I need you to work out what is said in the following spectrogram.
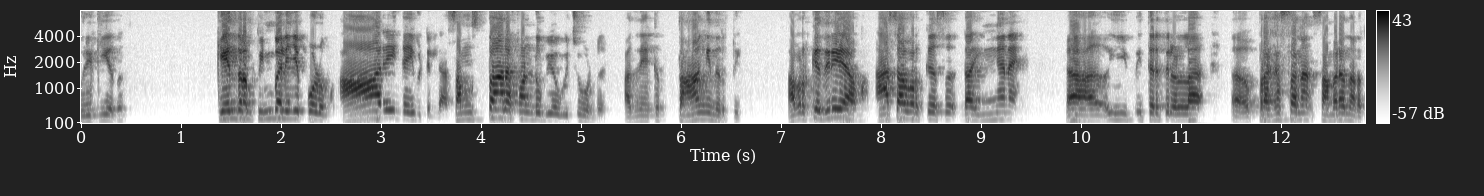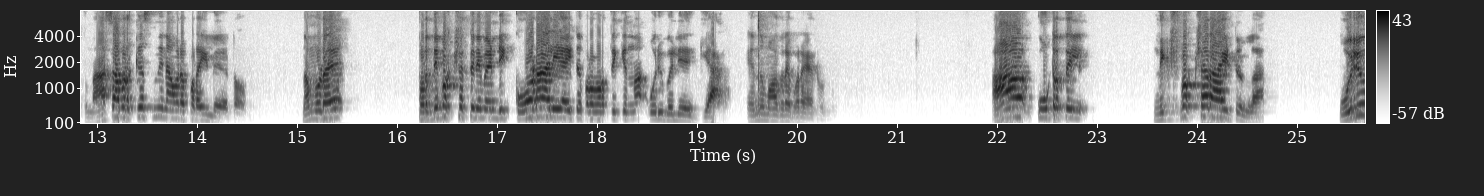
ഒരുക്കിയത്. കേന്ദ്രം പിൻവലിഞ്ഞപ്പോഴും ആരെയും കൈവിട്ടില്ല. സംസ്ഥാന ഫണ്ട് ഉപയോഗിച്ചുകൊണ്ട് അതിനെയൊക്കെ താങ്ങി നിർത്തി. അവർക്കെതിരെയാണ് ആശാ വർക്കേഴ്സ് ഇങ്ങനെ ഈ ഇത്തരത്തിലുള്ള പ്രഹസന സമരം നടത്തുന്നത്. ആശാ വർക്കേഴ്സ് എന്ന് അവരെ പറയില്ല കേട്ടോ. നമ്മുടെ പ്രതിപക്ഷത്തിന് വേണ്ടി കോടാലിയായിട്ട് പ്രവർത്തിക്കുന്ന ഒരു വലിയ ഗ്യാങ് എന്ന് മാത്രമേ പറയാനുള്ളൂ. ആ കൂട്ടത്തിൽ നിഷ്പക്ഷരായിട്ടുള്ള ഒരു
